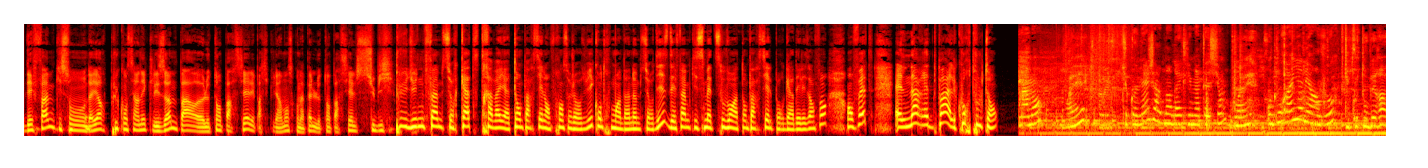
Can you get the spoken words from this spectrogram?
Des femmes qui sont d'ailleurs plus concernées que les hommes par euh, le temps partiel et particulièrement ce qu'on appelle le temps partiel subi. Plus d'une femme sur quatre travaille à temps partiel en France aujourd'hui, contre moins d'un homme sur dix. Des femmes qui se mettent souvent à temps partiel pour garder les enfants. En fait, elles n'arrêtent pas, elles courent tout le temps. Maman, Ouais, tu connais le jardin d'acclimatation ouais. On pourra y aller un jour? Écoute, on verra.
